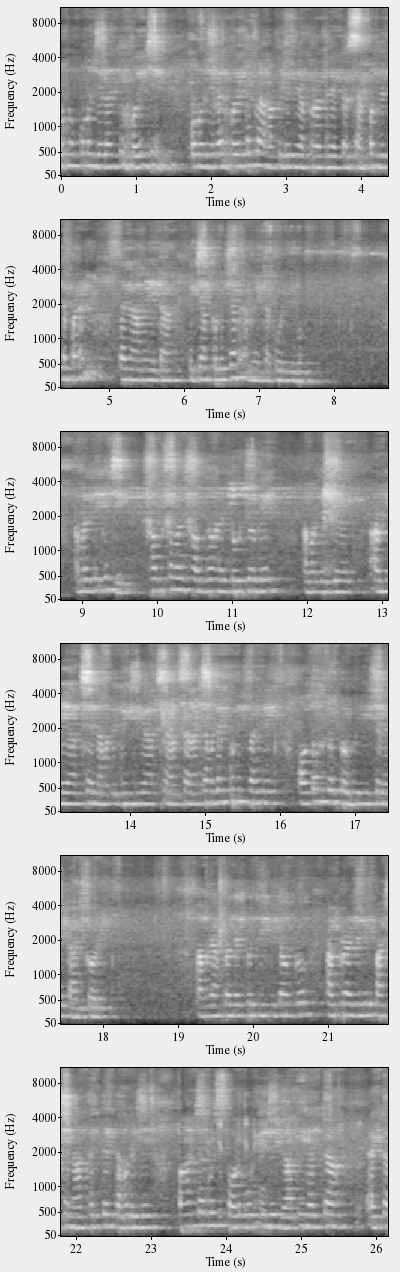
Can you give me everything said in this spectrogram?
অন্য কোনো জেলায় কি হয়েছে কোনো জেলায় হয়ে থাকলে আমাকে যদি আপনারা দু একটা স্যাম্পল দিতে পারেন তাহলে আমি এটা এক্সাম্পল হিসাবে আমি এটা করে দিব। আমরা দেখেছি সবসময় সব ধরনের দুর্যোগে আমাদের যে আর্মি আছেন, আমাদের বিজিবি আছে, আনসার আছে, আমাদের পুলিশ বাহিনী অতন্ত্র প্রহরী হিসেবে কাজ করে। আমরা আপনাদের প্রতি কৃতজ্ঞ। আপনারা যদি পাশে না থাকতেন, তাহলে যে পাঁচ আগস্ট পরবর্তী যে জাতির একটা একটা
